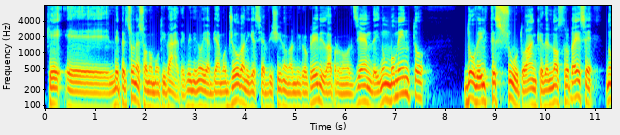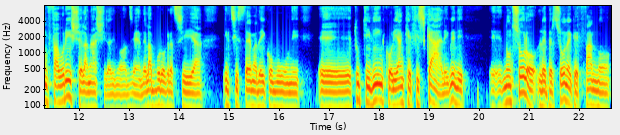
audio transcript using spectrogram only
che eh, le persone sono motivate, quindi noi abbiamo giovani che si avvicinano al microcredito, aprono aziende in un momento dove il tessuto anche del nostro paese non favorisce la nascita di nuove aziende, la burocrazia, il sistema dei comuni, eh, tutti i vincoli anche fiscali. Quindi eh, non solo le persone che, fanno,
